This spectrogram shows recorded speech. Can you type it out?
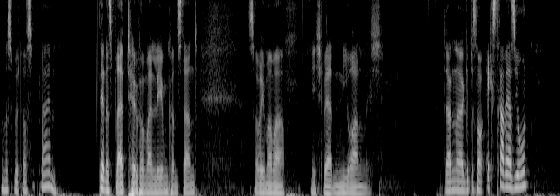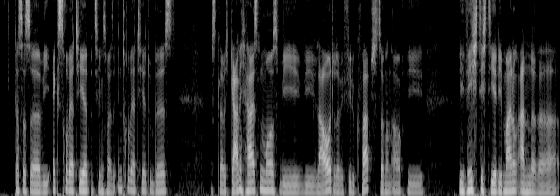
und es wird auch so bleiben. Denn es bleibt ja über mein Leben konstant. Sorry, Mama, ich werde nie ordentlich. Dann äh, gibt es noch Extraversion. Das ist, äh, wie extrovertiert bzw. introvertiert du bist. Was, glaube ich, gar nicht heißen muss, wie, wie laut oder wie viel du quatschst, sondern auch, wie, wie wichtig dir die Meinung anderer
